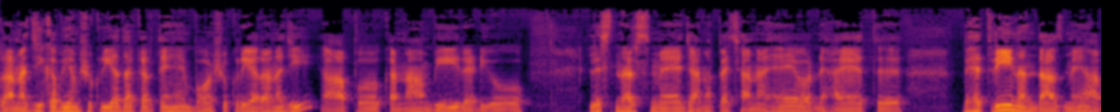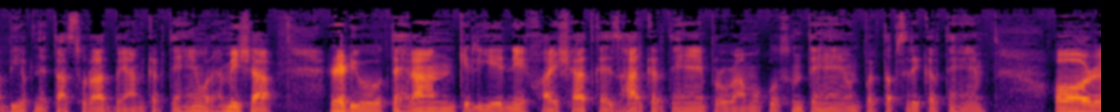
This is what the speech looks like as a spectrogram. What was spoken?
رانا جی کا بھی ہم شکریہ ادا کرتے ہیں۔ بہت شکریہ رانا جی آپ کا نام بھی ریڈیو لسنرس میں جانا پہچانا ہے اور نہایت بہترین انداز میں آپ بھی اپنے تاثرات بیان کرتے ہیں اور ہمیشہ ریڈیو تہران کے لیے نیک خواہشات کا اظہار کرتے ہیں، پروگراموں کو سنتے ہیں، ان پر تبصرے کرتے ہیں۔ اور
